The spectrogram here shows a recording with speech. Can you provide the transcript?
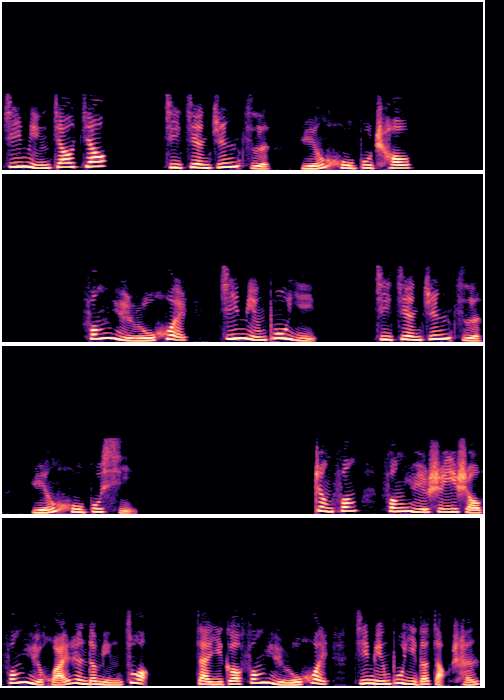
鸡鸣啾啾。既见君子，云胡不抽？风雨如晦，鸡鸣不已。既见君子，云胡不喜？正风，风雨是一首风雨怀人的名作。在一个风雨如晦、鸡鸣不已的早晨，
